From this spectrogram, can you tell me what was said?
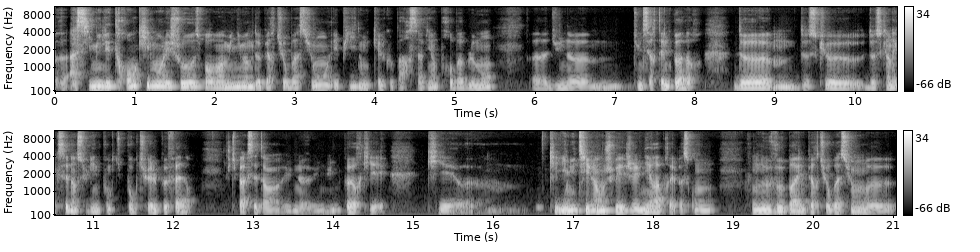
euh, assimiler tranquillement les choses pour avoir un minimum de perturbation. Et puis, donc, quelque part, ça vient probablement euh, d'une certaine peur de, de ce qu'un excès d'insuline ponctuelle peut faire. Je ne dis pas que c'est une, une, peur qui est, qui est, qui est inutile. Hein. Je, vais, je vais venir après parce qu'on on ne veut pas une perturbation euh,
